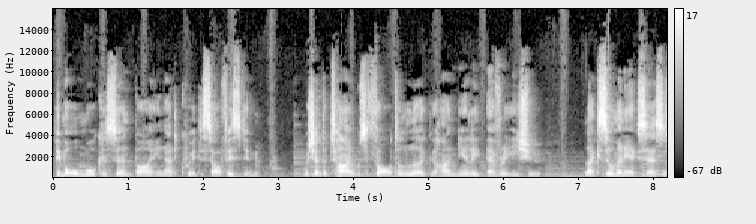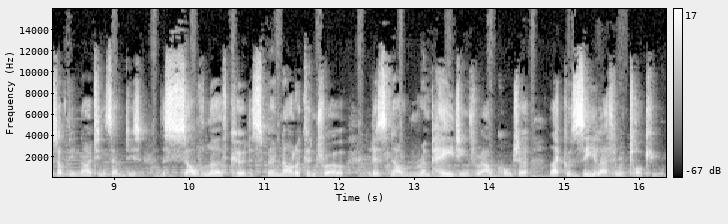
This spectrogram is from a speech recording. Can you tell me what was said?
People were more concerned by inadequate self esteem, which at the time was thought to lurk behind nearly every issue. Like so many excesses of the 1970s, the self love could spin out of control. It is now rampaging through our culture like Godzilla through Tokyo.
